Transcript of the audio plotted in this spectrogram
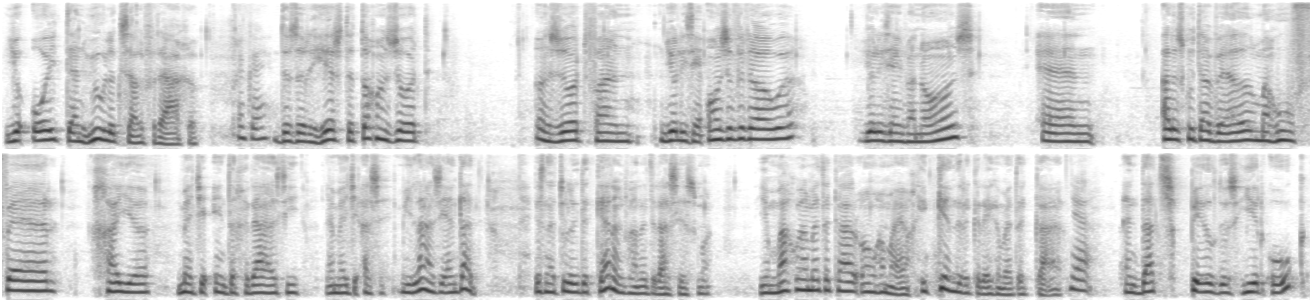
je ooit ten huwelijk zal vragen. Dus er heerste toch een soort, een soort van, jullie zijn onze vrouwen, jullie zijn van ons en alles goed en wel, maar hoe ver ga je met je integratie en met je assimilatie? En dat is natuurlijk de kern van het racisme. Je mag wel met elkaar omgaan, maar je mag geen kinderen krijgen met elkaar. Ja. En dat speelt dus hier ook.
